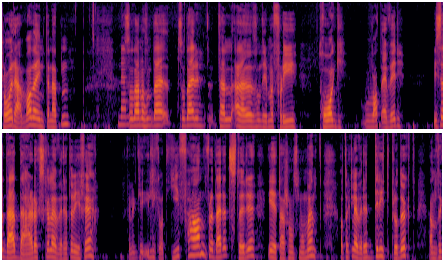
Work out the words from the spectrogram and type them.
så ræva, det internetten. Så er, sånn- det er, så det er til alle som driver med fly, tog, whatever Hvis det er der dere skal levere etter wifi, kan dere like godt gi faen. For det er et større irritasjonsmoment at dere leverer et drittprodukt enn at dere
